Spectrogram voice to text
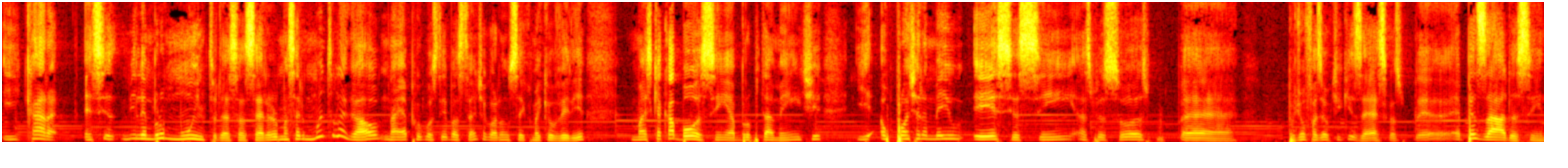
E, cara, esse me lembrou muito dessa série. Era uma série muito legal. Na época eu gostei bastante, agora não sei como é que eu veria. Mas que acabou, assim, abruptamente. E o plot era meio esse, assim. As pessoas. é, podiam fazer o que quisessem. É, é pesado, assim.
